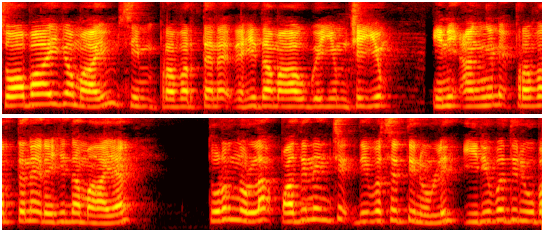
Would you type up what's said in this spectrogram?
സ്വാഭാവികമായും സിം പ്രവർത്തനരഹിതമാവുകയും ചെയ്യും. ഇനി അങ്ങനെ പ്രവർത്തനരഹിതമായാൽ തുടർന്നുള്ള പതിനഞ്ച് ദിവസത്തിനുള്ളിൽ ഇരുപത് രൂപ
